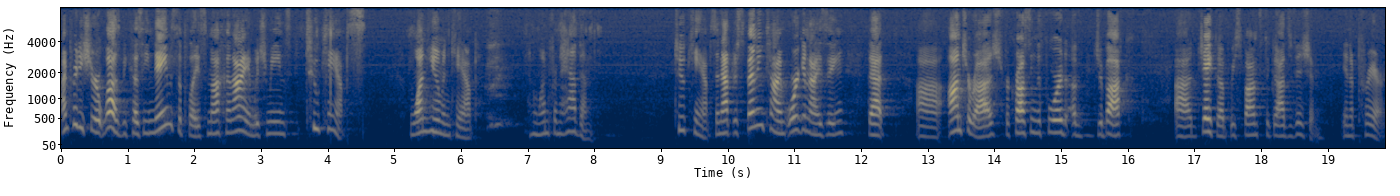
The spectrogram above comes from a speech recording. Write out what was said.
I'm pretty sure it was because he names the place Machanaim, which means two camps one human camp and one from heaven. Two camps. And after spending time organizing that uh, entourage for crossing the ford of Jabbok, uh, Jacob responds to God's vision in a prayer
